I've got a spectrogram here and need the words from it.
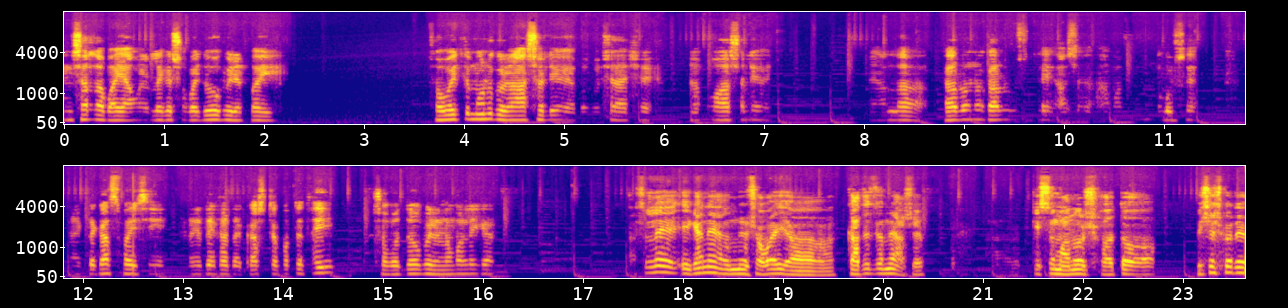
ইনশাল্লাহ ভাই, আমার লাগে সবাই দোয়া করেন ভাই। সবাই তো মনে করেন আসলে ব্যবসা আসে আসলে আল্লাহ কারও না কারও আশা আমার করছে একটা কাজ পাইছি মানে দেখা যাক কাজটা করতে থাই সবার দোয়া করে আমার লেগে। আসলে এখানে সবাই কাজের জন্য আসে। কিছু মানুষ হয়তো, বিশেষ করে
